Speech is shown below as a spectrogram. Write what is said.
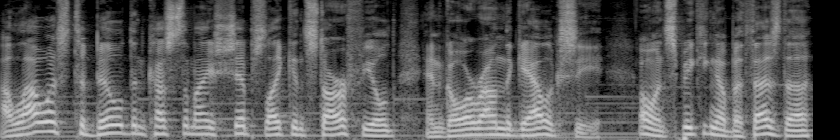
Allow us to build and customize ships like in Starfield and go around the galaxy. Oh, and speaking of Bethesda,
